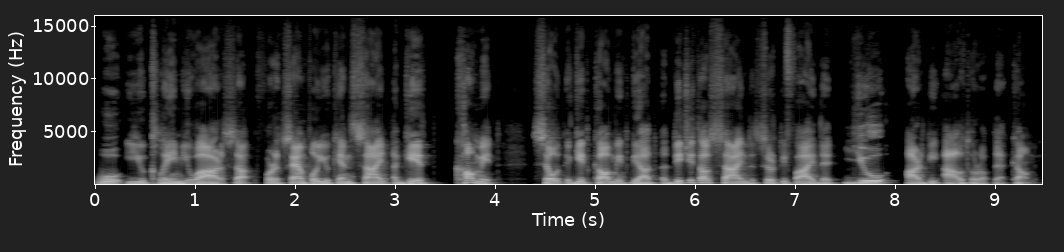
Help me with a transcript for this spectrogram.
who you claim you are. So, for example, you can sign a Git commit. So the Git commit got a digital sign that certified that you are the author of that commit.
